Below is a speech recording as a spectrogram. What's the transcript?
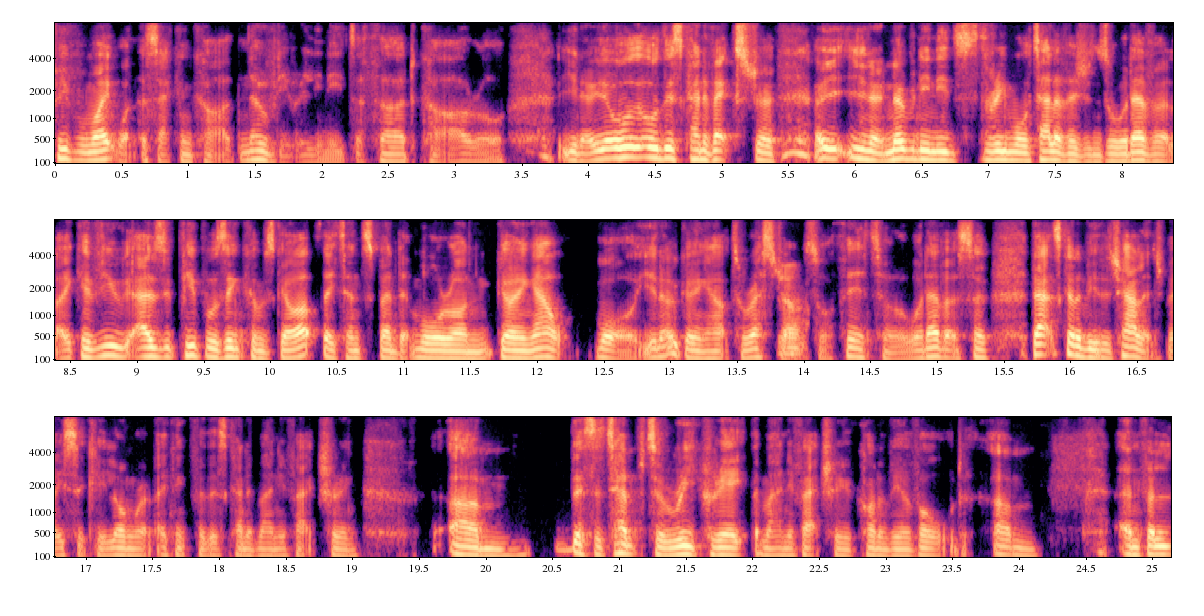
people might want a second car. Nobody really needs a third car or you know all, all this kind of extra uh, you know nobody needs three more televisions or whatever. Like if you as people's incomes go up they tend to spend it more on going out more you know going out to restaurants yeah. or theater or whatever. So that's going to be the challenge basically long run i think for this kind of manufacturing. Um this attempt to recreate the manufacturing economy of old um, and for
